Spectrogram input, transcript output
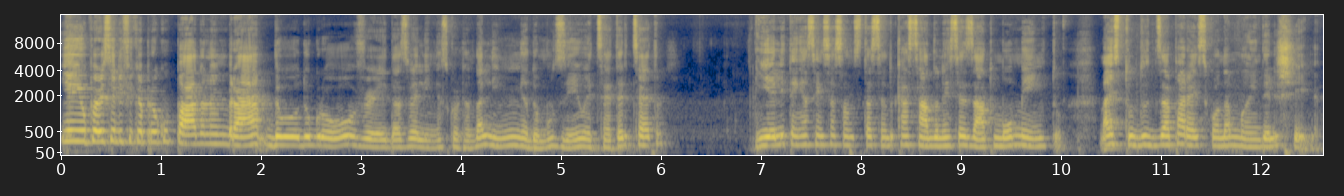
E aí o Percy ele fica preocupado em lembrar do, do Grover, das velhinhas cortando a linha, do museu, etc, etc. E ele tem a sensação de estar sendo caçado nesse exato momento, mas tudo desaparece quando a mãe dele chega.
